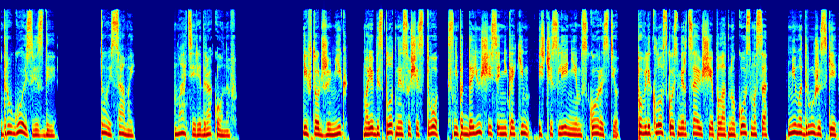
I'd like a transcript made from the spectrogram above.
другой звезды, той самой, матери драконов? И в тот же миг мое бесплотное существо с неподдающейся никаким исчислением скоростью повлекло сквозь мерцающее полотно космоса мимо дружески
